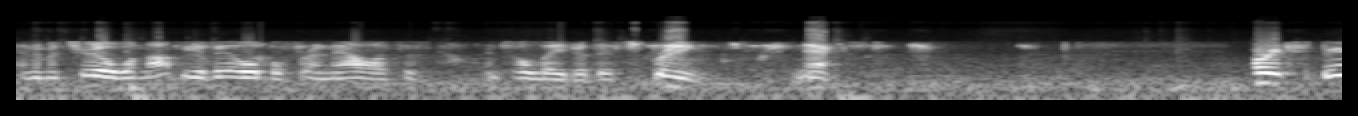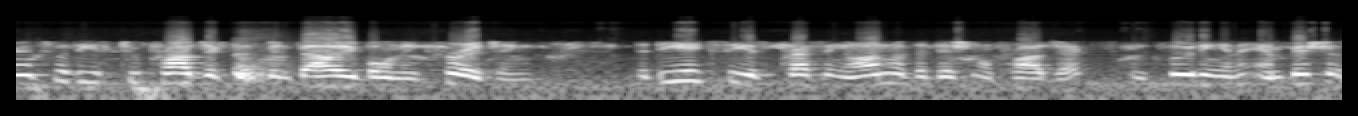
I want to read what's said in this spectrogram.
and the material will not be available for analysis until later this spring. Next. Our experience with these two projects has been valuable and encouraging. The DHC is pressing on with additional projects, including an ambitious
